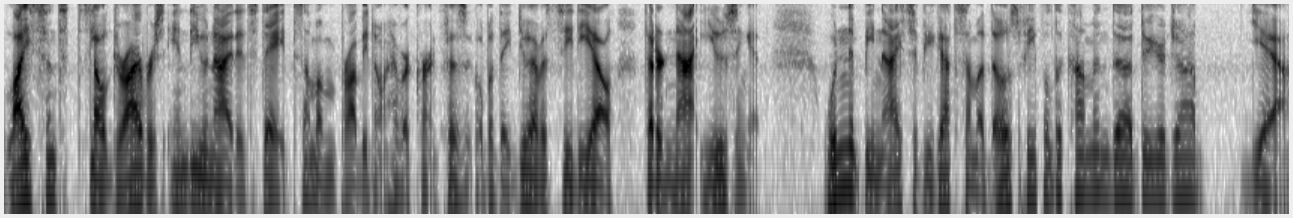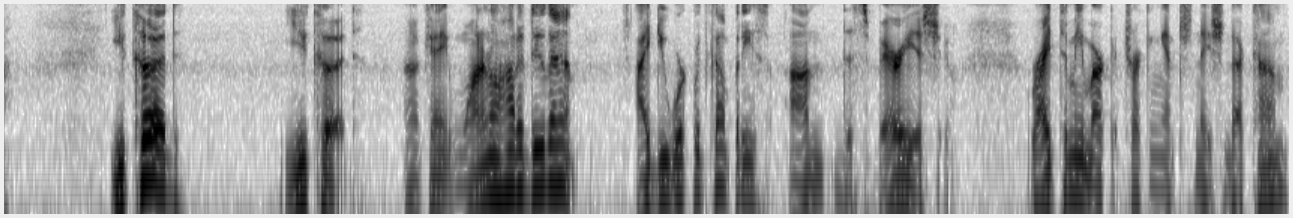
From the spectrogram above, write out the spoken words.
licensed CDL drivers in the United States. Some of them probably don't have a current physical, but they do have a CDL that are not using it. Wouldn't it be nice if you got some of those people to come and uh, do your job? Yeah. You could. You could. Okay. Want to know how to do that? I do work with companies on this very issue. Write to me, mark at truckinganswersnation.com.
